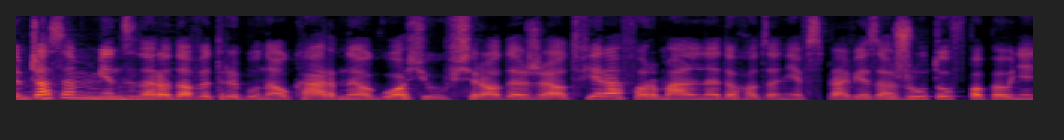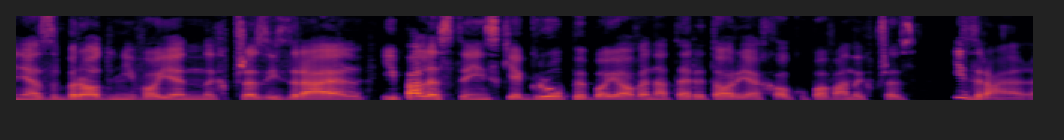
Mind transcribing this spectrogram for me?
Tymczasem Międzynarodowy Trybunał Karny ogłosił w środę, że otwiera formalne dochodzenie w sprawie zarzutów popełnienia zbrodni wojennych przez Izrael i palestyńskie grupy bojowe na terytoriach okupowanych przez Izrael.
